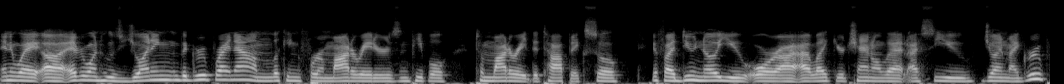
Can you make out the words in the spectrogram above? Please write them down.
Anyway, uh, everyone who's joining the group right now, I'm looking for moderators and people to moderate the topics. So if I do know you or I, I like your channel that I see you join my group,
